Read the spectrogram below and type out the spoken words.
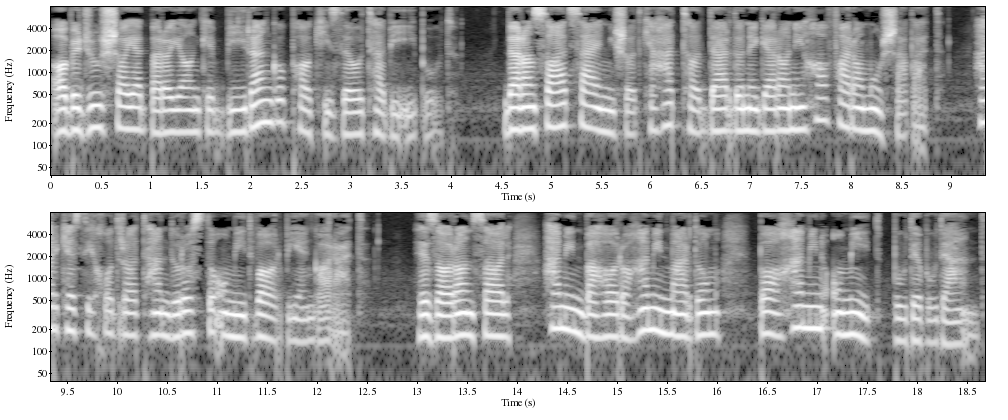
آب جوش شاید برای آنکه بیرنگ و پاکیزه و طبیعی بود. در آن ساعت سعی می شد که حتی درد و نگرانی ها فراموش شود. هر کسی خود را تندرست و امیدوار بینگارد. هزاران سال همین بهار و همین مردم با همین امید بوده بودند.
